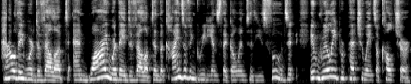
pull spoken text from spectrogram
how they were developed and why were they developed and the kinds of ingredients that go into these foods. It it really perpetuates a culture.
